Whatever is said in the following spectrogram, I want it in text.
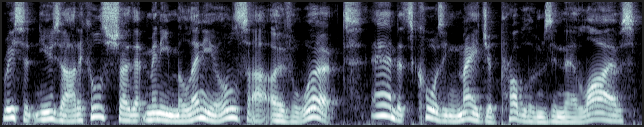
Recent news articles show that many millennials are overworked, and it's causing major problems in their lives.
